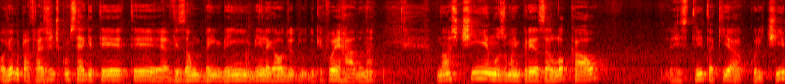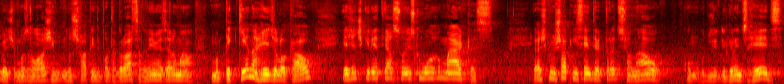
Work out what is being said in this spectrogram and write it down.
olhando para trás, a gente consegue ter, ter a visão bem, bem, bem legal do, do, do que foi errado, né? Nós tínhamos uma empresa local, restrita aqui a Curitiba, tínhamos uma loja no shopping de Ponta Grossa também, mas era uma, uma pequena rede local e a gente queria ter ações como marcas. Eu acho que um shopping center tradicional, como de, de grandes redes,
